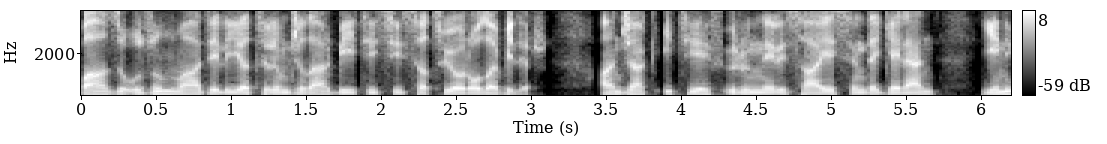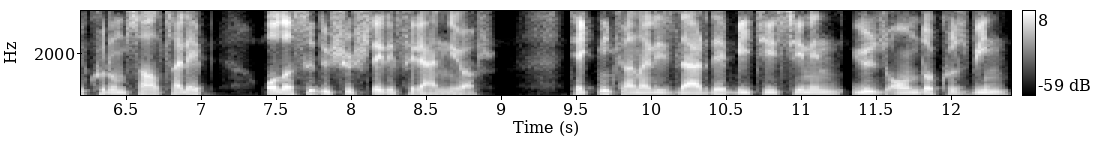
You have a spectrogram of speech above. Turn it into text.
Bazı uzun vadeli yatırımcılar BTC satıyor olabilir. Ancak ETF ürünleri sayesinde gelen yeni kurumsal talep olası düşüşleri frenliyor. Teknik analizlerde BTC'nin 119 bin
